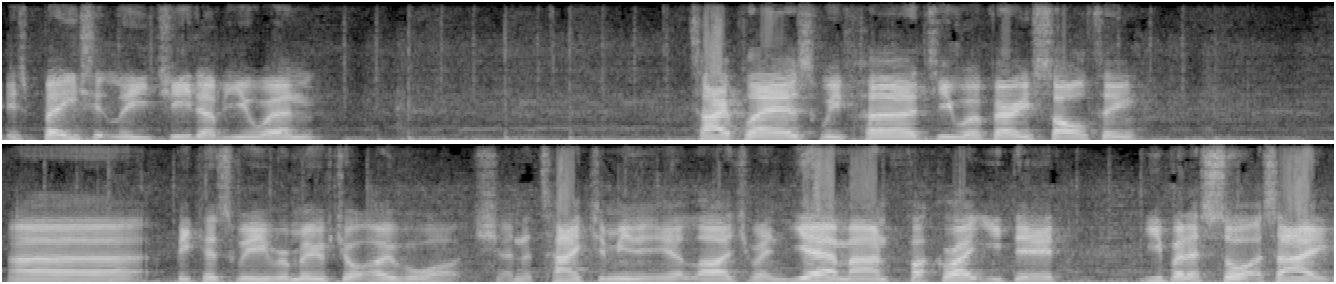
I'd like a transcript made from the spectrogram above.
It's basically GWN. Tau players, we've heard you were very salty uh, because we removed your Overwatch, and the Tau community at large went, "Yeah, man, fuck right you did. You better sort us out.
